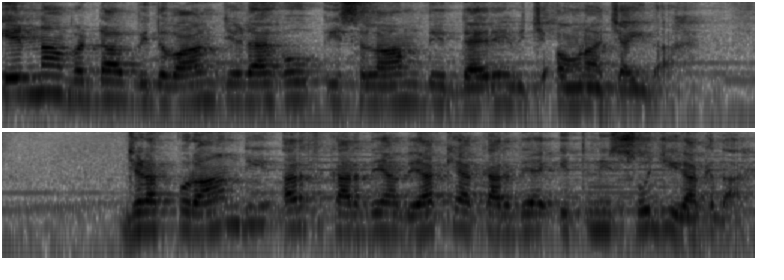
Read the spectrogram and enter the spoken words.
ਇੰਨਾ ਵੱਡਾ ਵਿਦਵਾਨ ਜਿਹੜਾ ਹੈ, ਉਹ ਇਸਲਾਮ ਦੇ ਦਾਇਰੇ ਵਿੱਚ ਆਉਣਾ ਚਾਹੀਦਾ ਹੈ। ਜਿਹੜਾ ਕੁਰਾਨ ਦੀ ਅਰਥ ਕਰਦਿਆਂ, ਵਿਆਖਿਆ ਕਰਦਿਆਂ ਇਤਨੀ ਸੋਝੀ ਰੱਖਦਾ ਹੈ।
